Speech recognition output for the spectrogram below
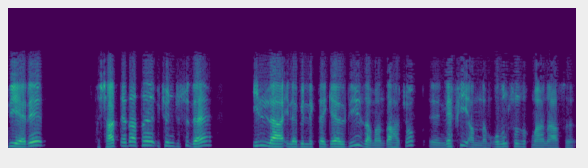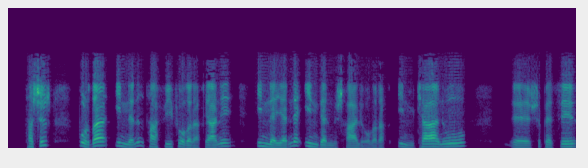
Diğeri şart edatı. Üçüncüsü de illa ile birlikte geldiği zaman daha çok e, nefi anlamı, olumsuzluk manası taşır. Burada innenin tahfifi olarak yani inne yerine in denmiş hali olarak inkanu e, şüphesiz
